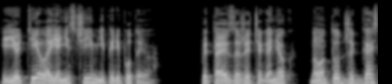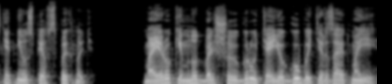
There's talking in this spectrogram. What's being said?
Ее тело я ни с чьим не перепутаю. Пытаюсь зажечь огонек, но он тут же гаснет, не успев вспыхнуть. Мои руки мнут большую грудь, а ее губы терзают мои.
